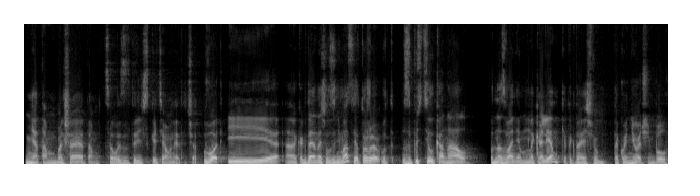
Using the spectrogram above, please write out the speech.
У меня там большая там целая эзотерическая тема на этот счет. Вот. И э, когда я начал заниматься, я тоже вот запустил канал под названием «На коленке», тогда еще такой не очень был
